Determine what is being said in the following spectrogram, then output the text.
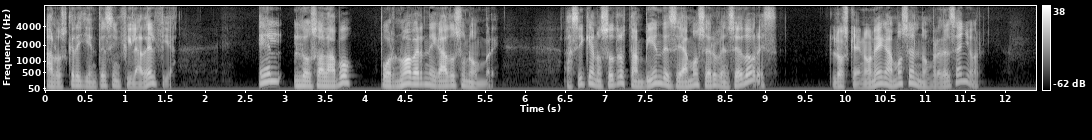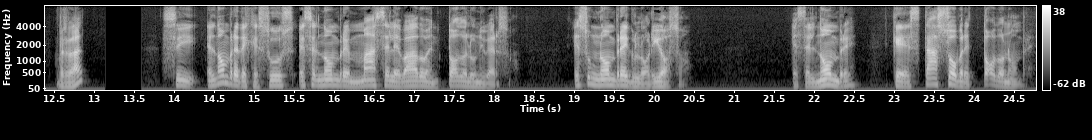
a los creyentes en Filadelfia. Él los alabó por no haber negado su nombre. Así que nosotros también deseamos ser vencedores, los que no negamos el nombre del Señor. ¿Verdad? Sí, el nombre de Jesús es el nombre más elevado en todo el universo. Es un nombre glorioso. Es el nombre que está sobre todo nombre.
